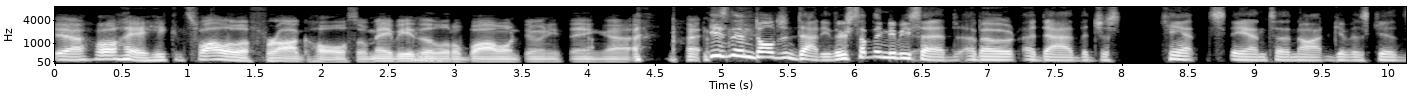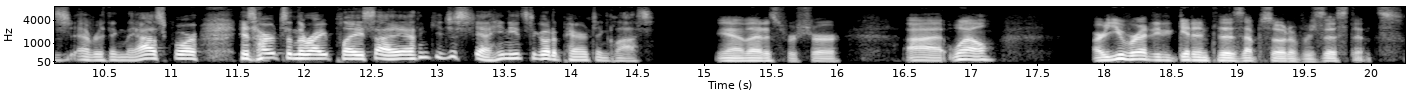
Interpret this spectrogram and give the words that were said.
Yeah. Well, hey, he can swallow a frog whole, so maybe the little ball won't do anything. Uh, but he's an indulgent daddy. There's something to be said about a dad that just can't stand to not give his kids everything they ask for. His heart's in the right place. I, I think he just yeah he needs to go to parenting class. Yeah, that is for sure. Uh, well. Are you ready to get into this episode of Resistance?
